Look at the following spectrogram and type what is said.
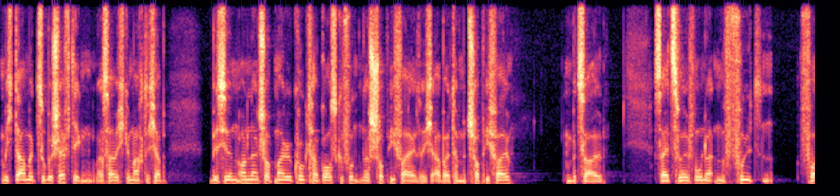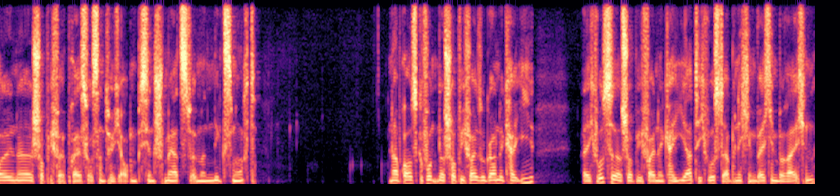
mich damit zu beschäftigen. Was habe ich gemacht? Ich habe ein bisschen Online-Shop mal geguckt, habe rausgefunden, dass Shopify, also ich arbeite mit Shopify und bezahle seit zwölf Monaten voll, voll eine Shopify-Preis, was natürlich auch ein bisschen schmerzt, wenn man nichts macht. Und habe herausgefunden, dass Shopify sogar eine KI, weil ich wusste, dass Shopify eine KI hat, ich wusste aber nicht in welchen Bereichen.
